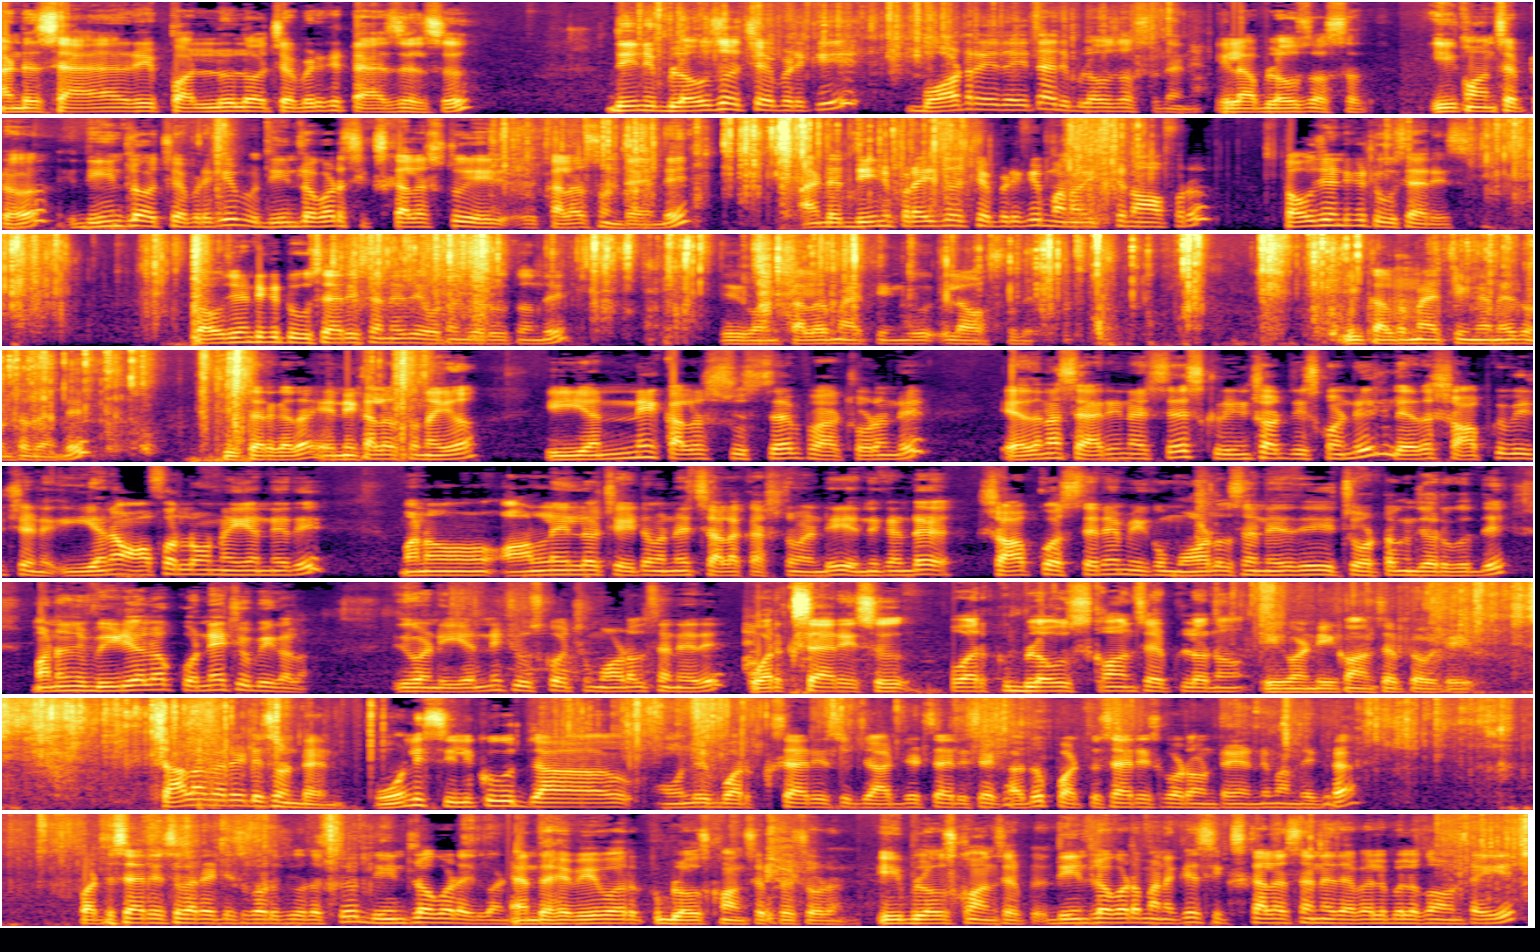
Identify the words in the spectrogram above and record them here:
అండ్ శారీ పళ్ళులో వచ్చేప్పటికి టాజిల్స్ దీని బ్లౌజ్ వచ్చేప్పటికి బార్డర్ ఏదైతే అది బ్లౌజ్ వస్తుందండి. ఇలా బ్లౌజ్ వస్తుంది. ఈ కాన్సెప్ట్ దీంట్లో వచ్చేప్పటికి దీంట్లో కూడా సిక్స్ కలర్స్ టు కలర్స్ ఉంటాయండి. అండ్ దీని ప్రైస్ వచ్చేప్పటికి మనం ఇచ్చిన ఆఫర్ థౌజండ్కి టూ శారీస్ థౌజండ్కి టూ శారీస్ అనేది ఇవ్వడం జరుగుతుంది. ఇదిగోండి కలర్ మ్యాచింగ్ ఇలా వస్తుంది. ఈ కలర్ మ్యాచింగ్ అనేది ఉంటుందండి. చూసారు కదా ఎన్ని కలర్స్ ఉన్నాయో? ఇవన్నీ కలర్స్ చూస్తే చూడండి. ఏదైనా శారీ నచ్చితే స్క్రీన్ షాట్ తీసుకోండి లేదా షాప్కి విచ్చేయండి ఇవన్నీ ఆఫర్లో ఉన్నాయి అనేది మనం ఆన్లైన్లో చేయడం అనేది చాలా కష్టం అండి. ఎందుకంటే షాప్కి వస్తేనే మీకు మోడల్స్ అనేది చూడటం జరుగుద్ది. మనం వీడియోలో కొన్నే చూపించగలం ఇదిగోండి ఇవన్నీ చూసుకోవచ్చు మోడల్స్ అనేది. వర్క్ శారీస్ వర్క్ బ్లౌజ్ కాన్సెప్ట్లోను ఇదిగోండి ఈ కాన్సెప్ట్ ఒకటి. చాలా వెరైటీస్ ఉంటాయండి. ఓన్లీ సిల్క్ జా ఓన్లీ వర్క్ శారీస్ జార్జెట్ శారీసే కాదు పట్టు శారీస్ కూడా ఉంటాయండి మన దగ్గర. పట్టు శారీస్ వెరైటీస్ కూడా చూడొచ్చు. దీంట్లో కూడా ఇదిగోండి. ఎంత హెవీ వర్క్ బ్లౌజ్ కాన్సెప్ట్ చూడండి. ఈ బ్లౌజ్ కాన్సెప్ట్ దీంట్లో కూడా మనకి సిక్స్ కలర్స్ అనేది అవైలబుల్గా ఉంటాయి.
